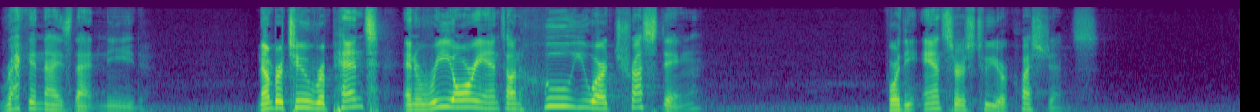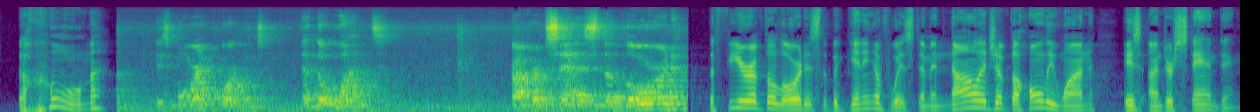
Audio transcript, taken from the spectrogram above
Recognize that need. Number two, repent and reorient on who you are trusting for the answers to your questions. The whom is more important than the what. Proverbs says, The Lord the fear of the Lord is the beginning of wisdom, and knowledge of the Holy One is understanding.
